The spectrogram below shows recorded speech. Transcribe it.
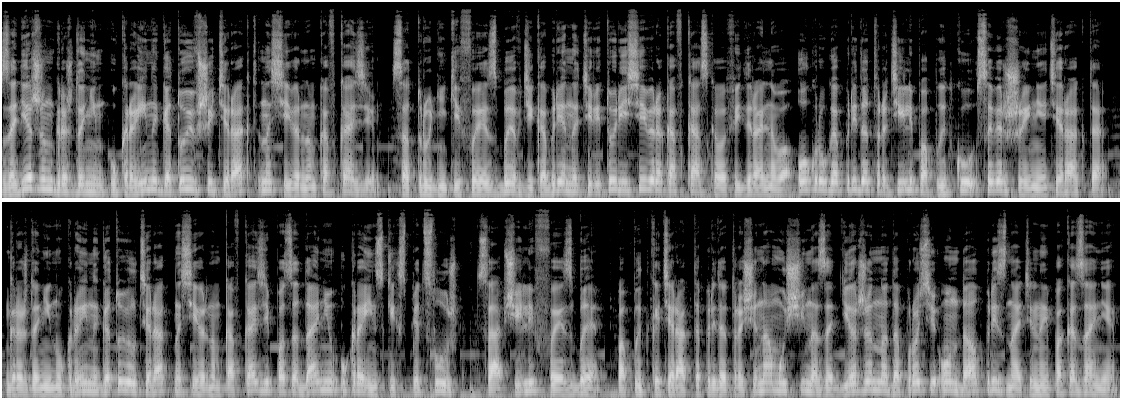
Задержан гражданин Украины, готовивший теракт на Северном Кавказе. Сотрудники ФСБ в декабре на территории Северо-Кавказского федерального округа предотвратили попытку совершения теракта. Гражданин Украины готовил теракт на Северном Кавказе по заданию украинских спецслужб, сообщили в ФСБ. Попытка теракта предотвращена, мужчина задержан, на допросе он дал признательные показания.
